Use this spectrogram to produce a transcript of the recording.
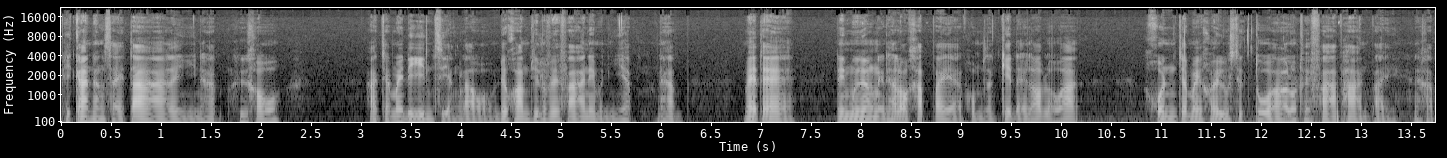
พิการทางสายตาอะไรอย่างนี้นะครับ คือเขาอาจจะไม่ได้ยินเสียงเราด้วยความที่รถไฟฟ้าเนี่ยมันเงียบนะครับ แม้แต่ ในเมืองเนี่ยถ้าเราขับไปอะผมสังเกตหลายรอบแล้วว่า คนจะไม่ค่อยรู้สึกตัวว่ารถไฟฟ้าผ่านไปนะครับ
